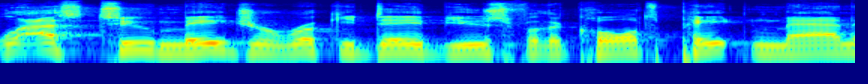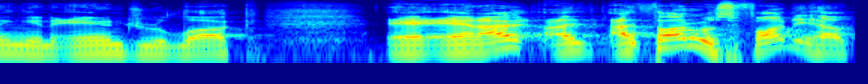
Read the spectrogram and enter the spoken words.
last two major rookie debuts for the Colts: Peyton Manning and Andrew Luck. And, and I, I, I thought it was funny how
